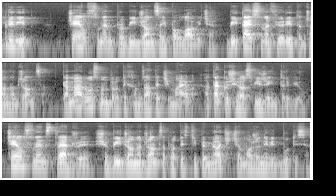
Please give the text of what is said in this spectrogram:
привіт! Чейл Сунен про бій Джонса і Павловича, бій Тайсона Фюрі та Джона Джонса, Камар Усман проти Хамзата Чимаєва, а також його свіже інтерв'ю. Чейл Сунен стверджує, що бій Джона Джонса проти Стіпи Мьочича може не відбутися,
